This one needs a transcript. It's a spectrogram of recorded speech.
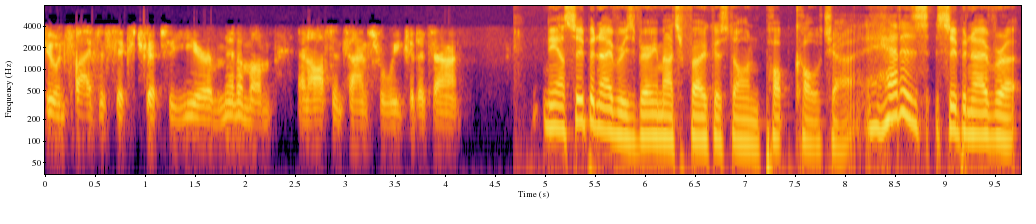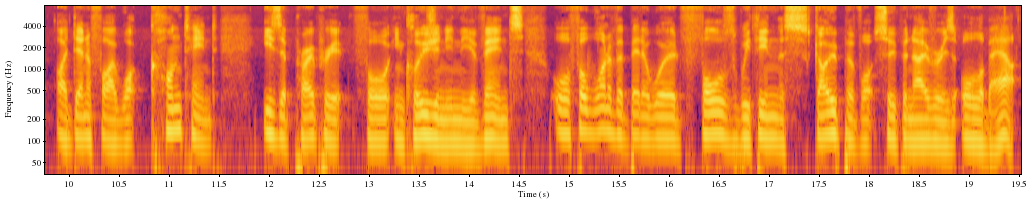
doing five to six trips a year minimum, and oftentimes for weeks at a time. Now, Supernova is very much focused on pop culture. How does Supernova identify what content is appropriate for inclusion in the events, or for want of a better word, falls within the scope of what Supernova is all about?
